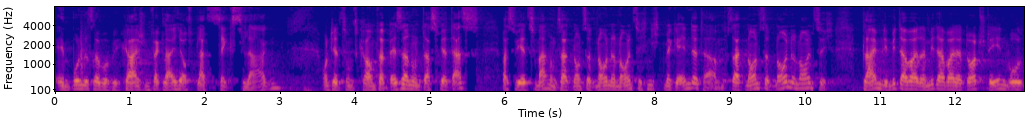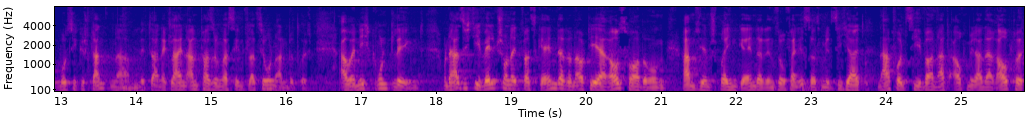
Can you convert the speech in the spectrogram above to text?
im bundesrepublikanischen Vergleich auf Platz 6 lagen und jetzt uns kaum verbessern, und dass wir das was wir jetzt machen, seit 1999 nicht mehr geändert haben. Seit 1999 bleiben die Mitarbeiterinnen und Mitarbeiter dort stehen, wo sie gestanden haben, mit einer kleinen Anpassung, was die Inflation anbetrifft, aber nicht grundlegend. Und da hat sich die Welt schon etwas geändert, und auch die Herausforderungen haben sich entsprechend geändert. Insofern ist das mit Sicherheit nachvollziehbar und hat auch mit einer Raupe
